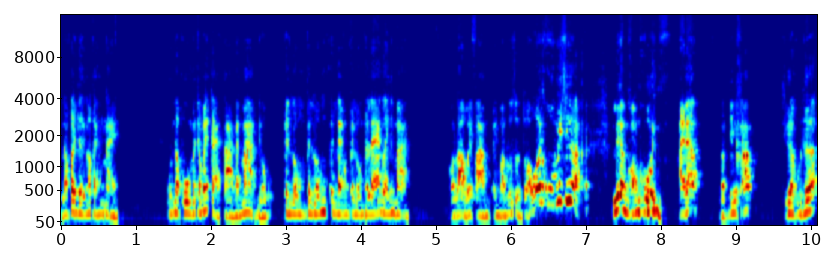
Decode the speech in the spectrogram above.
แล้วค่อยเดินเข้าไปข้างใน อุณหภูมิมันจะไม่แตกต่างกันมากเดี๋ยวเป็นลมเป็นล้มเป็นแรงเป็นลมเป็นแรงอะไรขึ้นมาขอเล่าให้ฟังเป็นความรู้สึกตัวโอ้ยครูไม่เชื่อ เรื่องของคุณไปแล้วสวัสดีครับ เชื่อครูเถอะ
